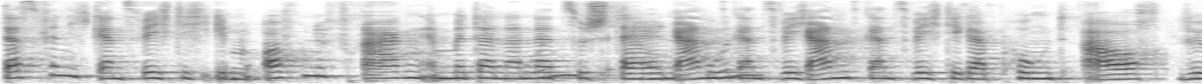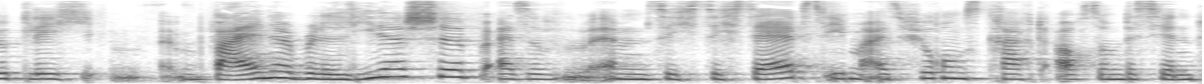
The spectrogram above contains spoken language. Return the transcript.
das finde ich ganz wichtig, eben offene Fragen im Miteinander und, zu stellen. Ganz, ganz, ganz, ganz wichtiger Punkt auch wirklich vulnerable Leadership, also ähm, sich, sich selbst eben als Führungskraft auch so ein bisschen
